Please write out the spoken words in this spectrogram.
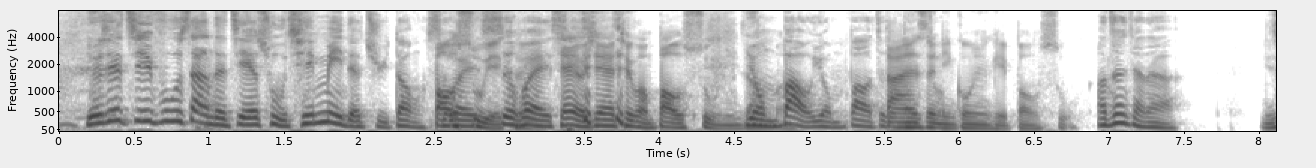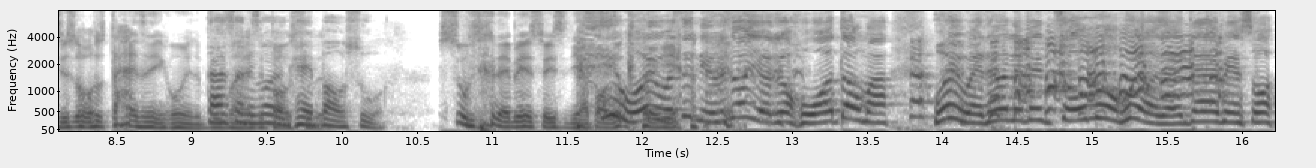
有些肌肤上的接触、亲密的举动，抱树也是会。现在有现在推广抱树，你知道吗？拥抱拥抱这个。大安森林公园可以抱树啊？真的假的？你是说大安森林公园的？大安森林公园可以抱树？树在那边，随时你要抱。我以为是你们说有个活动吗？我以为他们那边周末会有人在那边说：“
